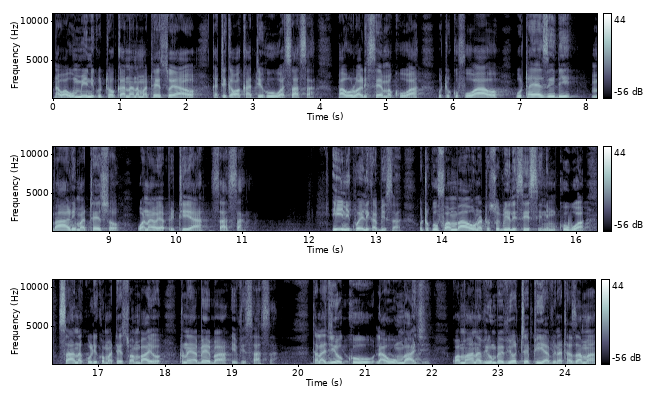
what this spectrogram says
na waumini kutokana na mateso yao katika wakati huu wa sasa. Paulo alisema kuwa utukufu wao utayazidi mbali mateso wanayoyapitia sasa. Hii ni kweli kabisa. Utukufu ambao unatusubiri sisi ni mkubwa sana kuliko mateso ambayo tunayabeba hivi sasa. Tarajio kuu la uumbaji kwa maana viumbe vyote pia vinatazama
